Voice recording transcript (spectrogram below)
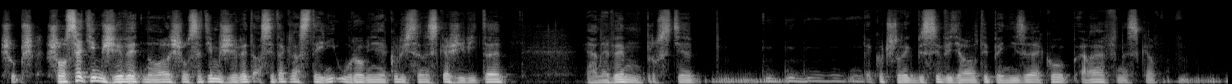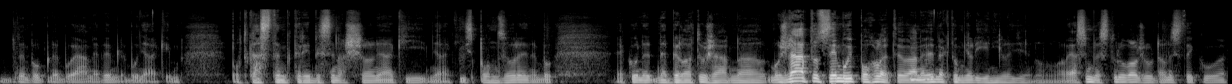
šlo, šlo se tím živit, no, ale šlo se tím živit asi tak na stejný úrovni, jako když se dneska živíte já nevím, prostě jako člověk by si vydělal ty peníze jako LF dneska, nebo, nebo já nevím, nebo nějakým podcastem, který by si našel nějaký, nějaký sponzory, nebo jako ne, nebyla to žádná, možná to je můj pohled, jo, já nevím, jak to měli jiní lidi, no, ale já jsem nestudoval žurnalistiku a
